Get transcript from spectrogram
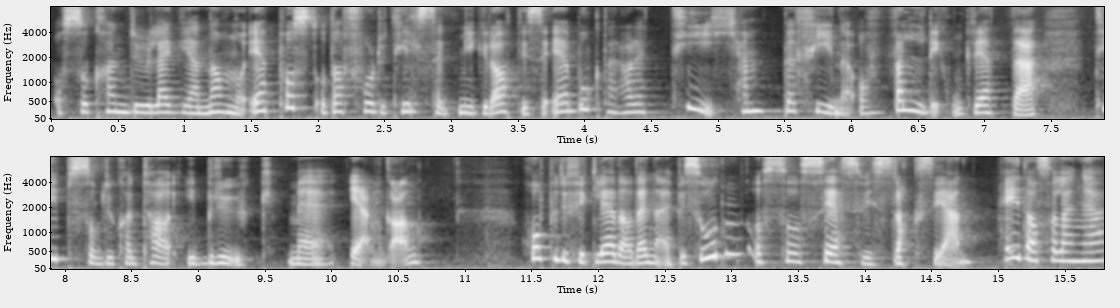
og så kan du legge igjen navn og e-post, og da får du tilsendt min gratis e-bok. Der har jeg ti kjempefine og veldig konkrete tips som du kan ta i bruk med en gang. Håper du fikk glede av denne episoden, og så ses vi straks igjen. Hei da så lenge!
